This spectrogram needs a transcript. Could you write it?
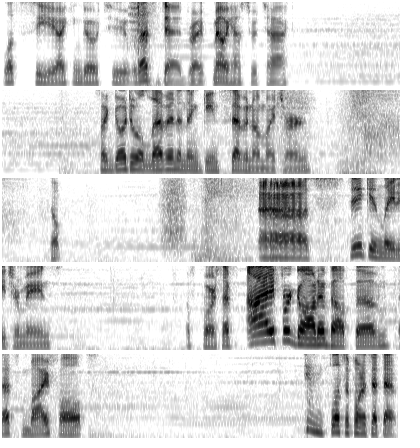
Let's see, I can go to... Well, that's dead, right? Maui has to attack. So I can go to 11 and then gain 7 on my turn. Nope. Ah, stinking Lady Tremaines. Of course, I, I forgot about them. That's my fault. Plus opponents at that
